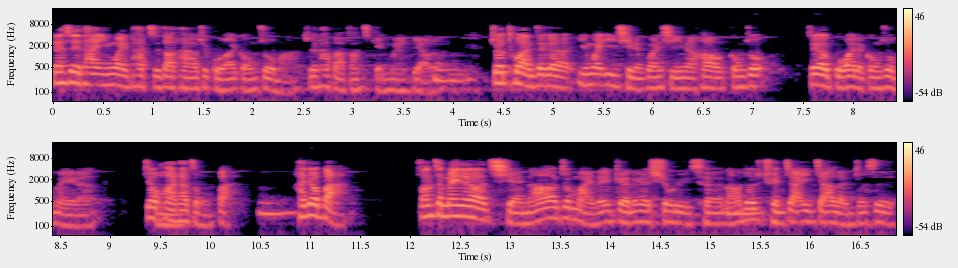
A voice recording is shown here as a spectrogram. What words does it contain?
但是他因为他知道他要去国外工作嘛，所以他把房子给卖掉了。嗯就突然这个因为疫情的关系，然后工作这个国外的工作没了，就换他怎么办？嗯他就把房子卖掉的钱，然后就买了一个那个修旅车，然后就全家一家人就是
